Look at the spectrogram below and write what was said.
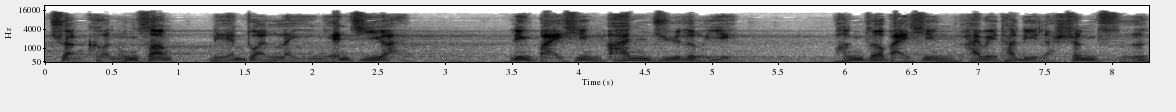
劝克农桑，连断累年积案，令百姓安居乐业。彭泽百姓还为他立了生祠。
